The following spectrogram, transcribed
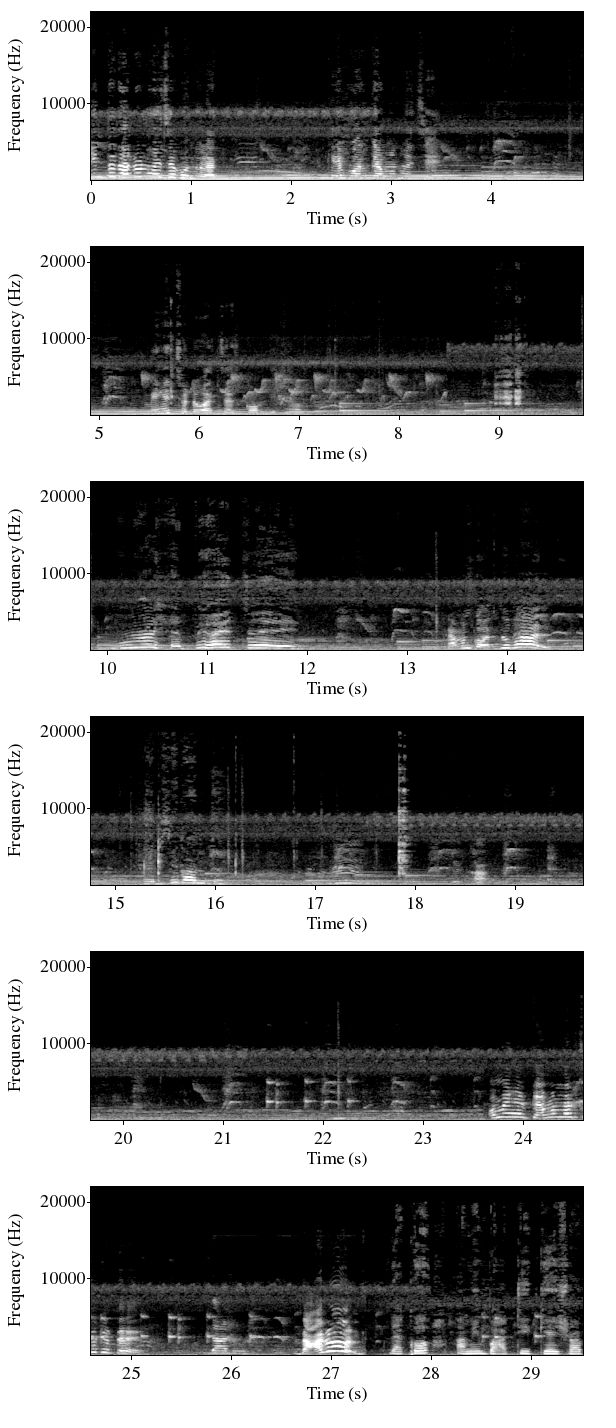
কিন্তু দারুণ হয়েছে বন্ধুরা। কে বল কেমন হয়েছে? মেহের ছোট বাচ্চা কম দিতে হবে। কেমন গন্ধ বল? গন্ধ। কেমন লাগছে খেতে? দারুণ। দারুণ? দেখো আমি বাটিকে সব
